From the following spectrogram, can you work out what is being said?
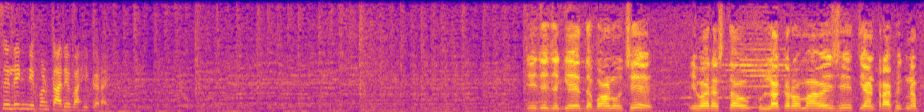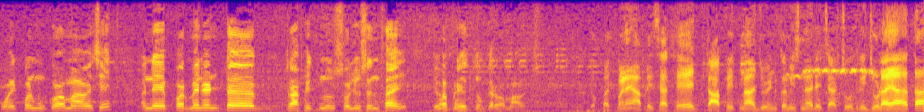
સીલિંગની પણ કાર્યવાહી કરાઈ. જે જે જગ્યાએ દબાણો છે, એવા રસ્તાઓ ખુલ્લા કરવામાં આવે છે. ત્યાં ટ્રાફિકના પોઈન્ટ પણ મૂકવામાં આવે છે અને પરમેનન્ટ ટ્રાફિકનું સોલ્યુશન થાય એવા પ્રયત્નો કરવામાં આવે છે. ચોક્કસપણે આપણી સાથે ટ્રાફિકના joint commissioner H R Chaudhary જોડાયા હતા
